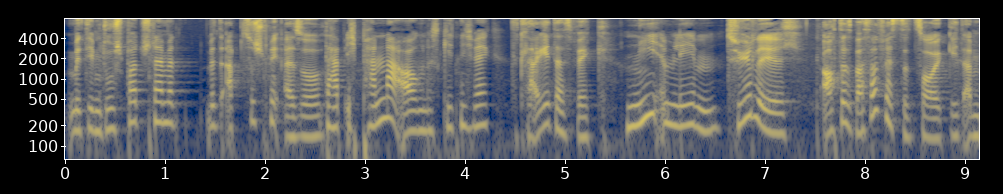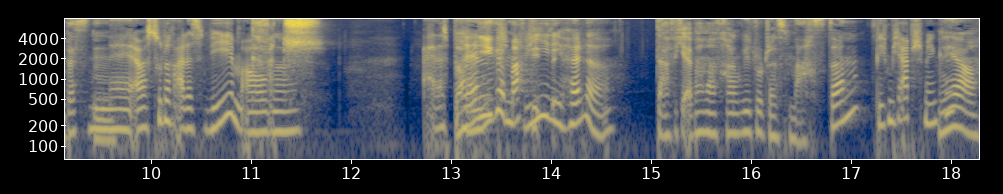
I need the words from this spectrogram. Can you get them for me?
mit dem Duschbad schnell mit, mit abzuschminken. Also, Da hab ich Panda-Augen, das geht nicht weg. klar geht das weg. Nie im Leben. Natürlich. Auch das wasserfeste Zeug geht am besten. Nee, aber es tut doch alles weh im Auge. Quatsch. Ah, Das brennt nie gemacht, wie wie- die Hölle. Darf ich einfach mal fragen, wie du das machst dann? Wie ich mich abschminke? Ja.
